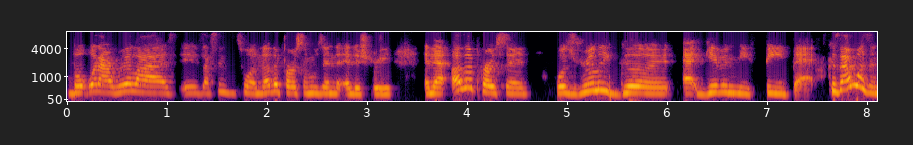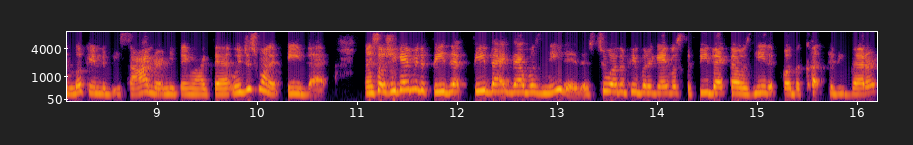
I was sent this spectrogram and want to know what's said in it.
but what I realized is I sent it to another person who's in the industry, and that other person was really good at giving me feedback because I wasn't looking to be signed or anything like that. We just wanted feedback. And so she gave me the feedback feedback that was needed. There's two other people that gave us the feedback that was needed for the cut to be better.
